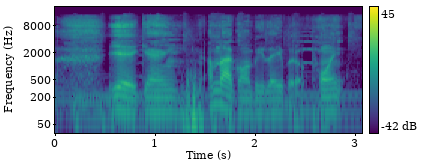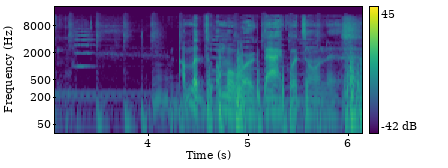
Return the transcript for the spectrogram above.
yeah, gang. I'm not gonna be labeled a point. I'm gonna I'm gonna work backwards on this.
